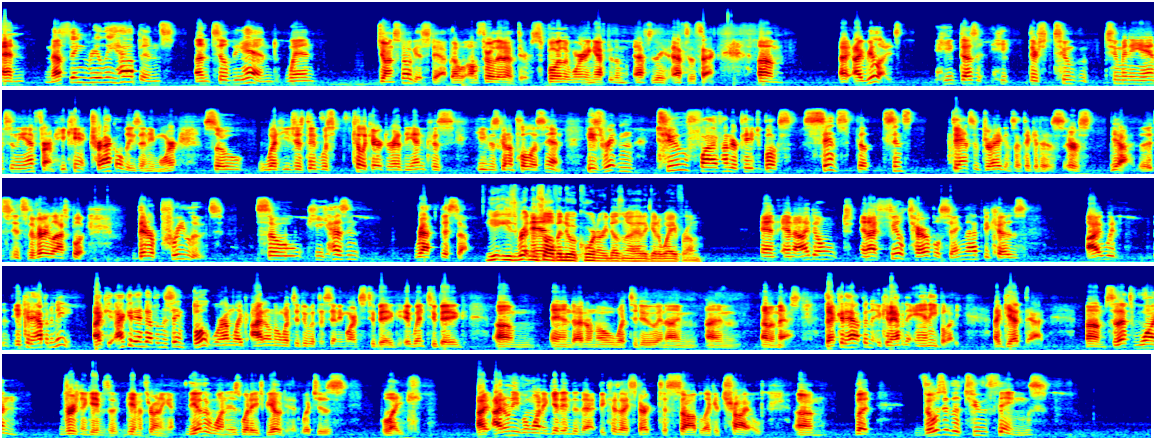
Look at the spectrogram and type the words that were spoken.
and nothing really happens until the end when Jon Snow gets stabbed. I'll, I'll throw that out there. Spoiler warning after the after the after the fact. Um, I, I realized he doesn't. He there's too too many ants in the ant farm. He can't track all these anymore. So what he just did was kill a character at the end because he was going to pull us in. He's written two 500 page books since the since Dance of Dragons, I think it is, or yeah, it's it's the very last book. That are preludes. So he hasn't wrapped this up. He, he's written And- himself into a corner he doesn't know how to get away from. and and I don't and I feel terrible saying that because I would it could happen to me. I could, I could end up in the same boat where I'm like I don't know what to do with this anymore. It's too big. It went too big, um, and I don't know what to do. And I'm I'm I'm a mess. That could happen. It can happen to anybody. I get that. Um, so that's one version of Games of Game of Thrones. It. The other one is what HBO did, which is like I, I don't even want to get into that because I start to sob like a child. Um, but those are the two things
